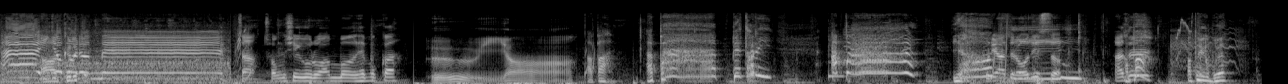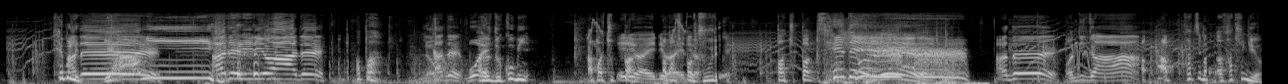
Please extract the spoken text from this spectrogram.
아 아, 이겨버렸네. 자 정식으로 한번 해볼까? 으야. 아빠 아빠 배터리. 아빠. 야 우리 아들 어딨어? 아들 아빠 아빠 이거 뭐야? 태블릿. 아들! 야미. 아들 이리 와 아들. 아빠 아들 뭐해? 아너 꿈이 아빠 죽빵 이리 와, 이리 와, 아빠 죽빵 두대. 아빠 죽빵 세대. 아들 어디가? 아 샀지마 나 사춘기요.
